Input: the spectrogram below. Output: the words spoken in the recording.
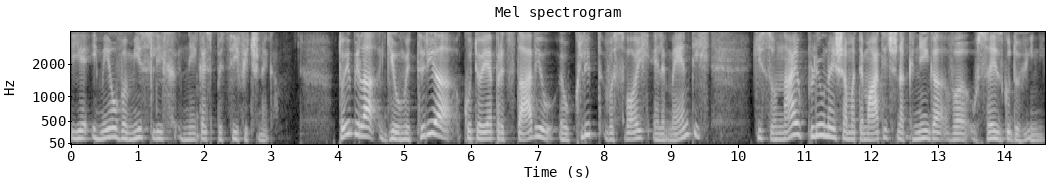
je imel v mislih nekaj specifičnega. To je bila geometrija, kot jo je predstavil Euklid v svojih elementih, ki so najvplivnejša matematična knjiga v vsej zgodovini.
